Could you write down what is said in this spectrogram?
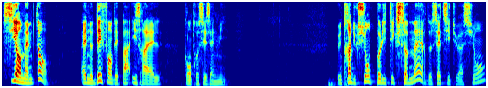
si en même temps elles ne défendaient pas Israël contre ses ennemis? Une traduction politique sommaire de cette situation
